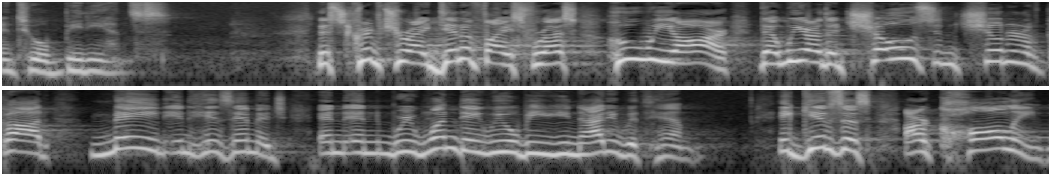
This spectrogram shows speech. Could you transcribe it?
and to obedience. The scripture identifies for us who we are, that we are the chosen children of God, made in his image. And, and we, one day we will be united with him. It gives us our calling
